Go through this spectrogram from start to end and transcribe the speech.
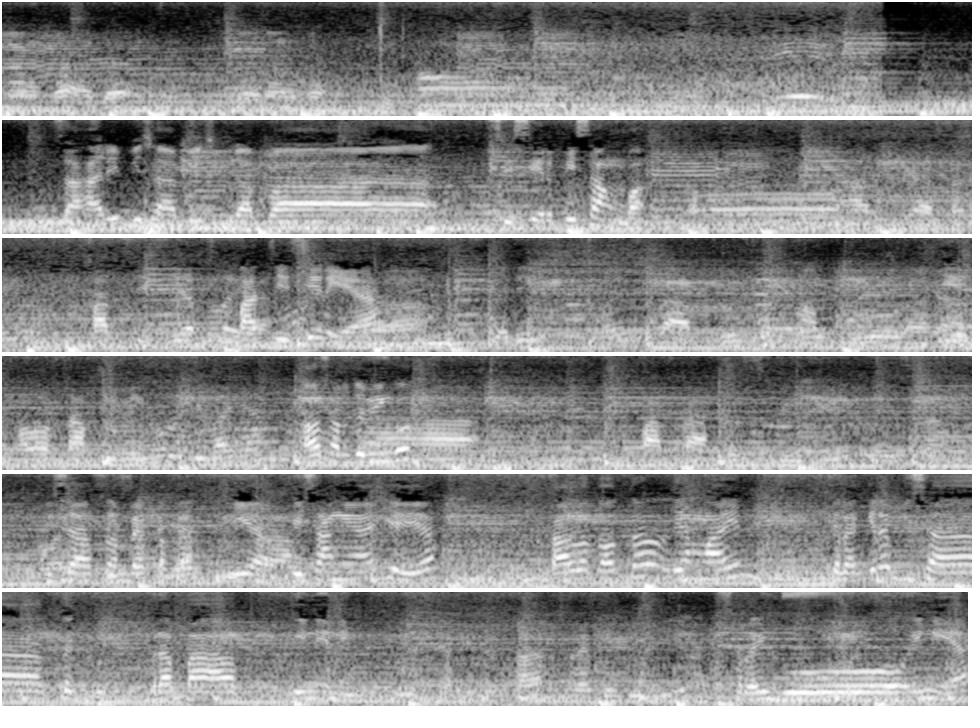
Nangka ada, nangka. Oh. Sehari bisa habis berapa sisir pisang, Pak? Oh, hari biasa ini empat sisir lah Empat ya. sisir ya. Nah, jadi paling seratus, lima puluh lah. Iya. Kalau Sabtu Minggu lebih banyak. Oh, Sabtu Minggu? Empat ratus biji bisa. Kalau sampai pisangnya, pekan. Iya, pisangnya aja ya. Kalau total yang lain kira-kira bisa ke berapa ini nih? Seribu biji. Seribu ini ya,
